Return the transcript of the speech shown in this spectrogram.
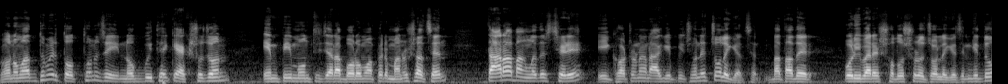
গণমাধ্যমের তথ্য অনুযায়ী নব্বই থেকে একশো জন এমপি, মন্ত্রী যারা বড় মাপের মানুষ আছেন, তারা বাংলাদেশ ছেড়ে এই ঘটনার আগে পিছনে চলে গেছেন বা তাদের পরিবারের সদস্যরা চলে গেছেন। কিন্তু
